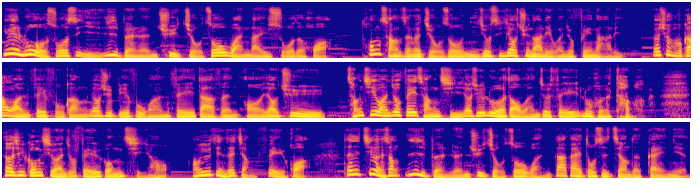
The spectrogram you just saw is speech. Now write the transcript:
因为如果说是以日本人去九州玩来说的话，通常整个九州你就是要去哪里玩就飞哪里，要去福冈玩飞福冈，要去别府玩飞大分哦，要去长崎玩就飞长崎，要去鹿儿岛玩就飞鹿儿岛，要去宫崎玩就飞宫崎哈。好像有点在讲废话，但是基本上日本人去九州玩大概都是这样的概念，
